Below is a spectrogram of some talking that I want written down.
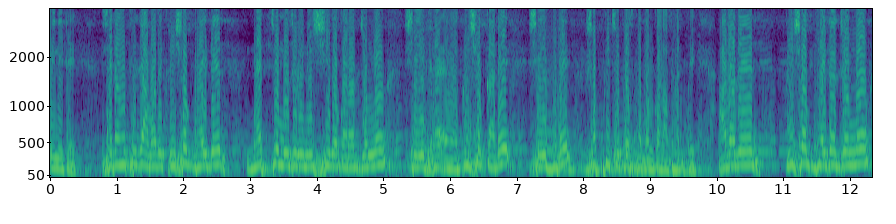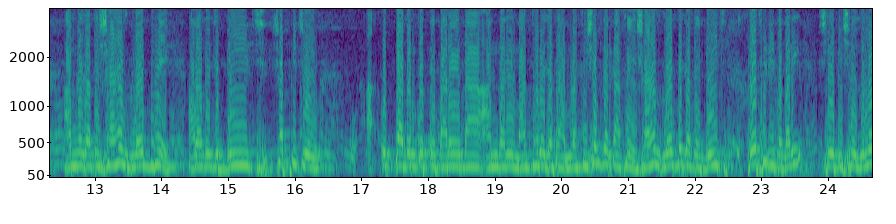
মিনিটে, সেটা হচ্ছে যে আমাদের কৃষক ভাইদের ন্যায্য মজুরি নিশ্চিত করার জন্য সেই কৃষক কার্ডে সেইভাবে সবকিছু উপস্থাপন করা থাকবে। আমাদের কৃষক ভাইদের জন্য আমরা যাতে সহজ লভ্যে আমাদের যে বীজ, সবকিছু উ- উৎপাদন করতে পারে বা আমদানির মাধ্যমে যাতে আমরা কৃষকদের কাছে সহজলভ্যে যাতে বীজ পৌঁছে দিতে পারি, সেই বিষয়গুলো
